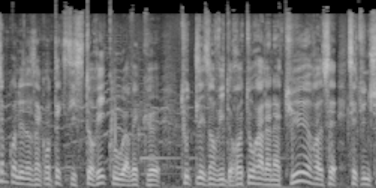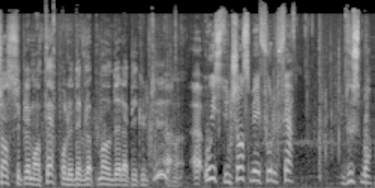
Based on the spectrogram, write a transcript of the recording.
Semble qu'on est dans un contexte historique où, avec euh, toutes les envies de retour à la nature, c'est une chance supplémentaire pour le développement de l'apiculture. Ah, ah, oui, c'est une chance, mais il faut le faire doucement.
